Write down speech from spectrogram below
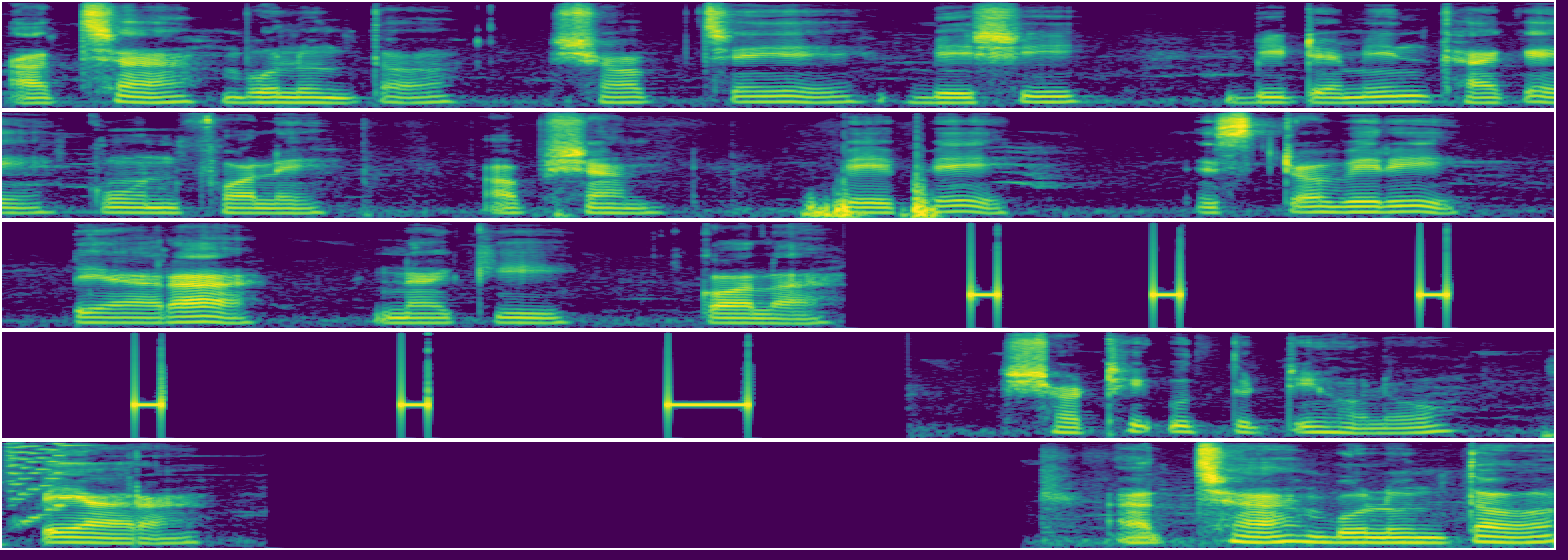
আচ্ছা বলুন তো সবচেয়ে বেশি ভিটামিন থাকে কোন ফলে? অপশান, পেঁপে, স্ট্রবেরি, পেয়ারা নাকি কলা? সঠিক উত্তরটি হলো পেয়ারা। আচ্ছা বলুন তো,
